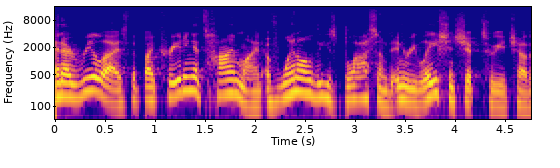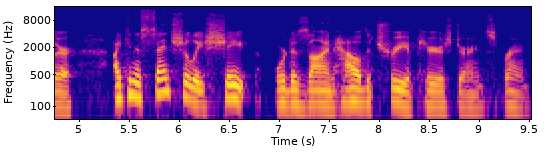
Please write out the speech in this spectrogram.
And I realized that by creating a timeline of when all these blossomed in relationship to each other, I can essentially shape or design how the tree appears during spring.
